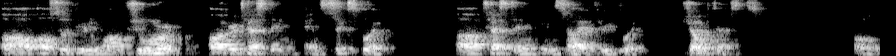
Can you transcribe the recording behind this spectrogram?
Uh, also did longshore auger testing and six foot uh, testing inside three foot shovel tests. Um,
